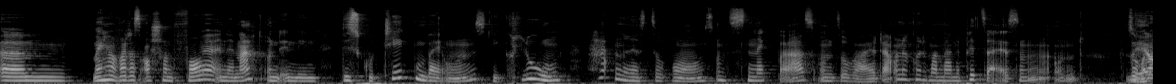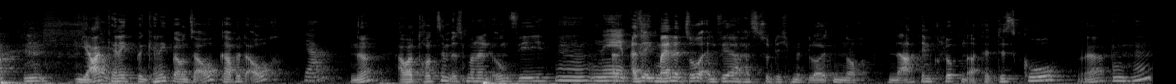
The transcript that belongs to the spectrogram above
Ähm, manchmal war das auch schon vorher in der Nacht und in den Diskotheken bei uns, die klugen, hatten Restaurants und Snackbars und so weiter. Und dann konnte man da eine Pizza essen und so. Ja, hm, ja kenne ich, kenn ich bei uns auch, gab es auch. Ja? Ne? Aber trotzdem ist man dann irgendwie. Hm, nee. Also ich meine so, entweder hast du dich mit Leuten noch nach dem Club, nach der Disco, ja, Mhm.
